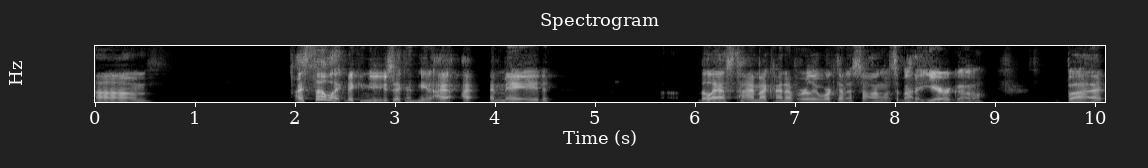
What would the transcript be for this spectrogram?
um, i still like making music i mean i i made the last time I kind of really worked on a song was about a year ago, but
